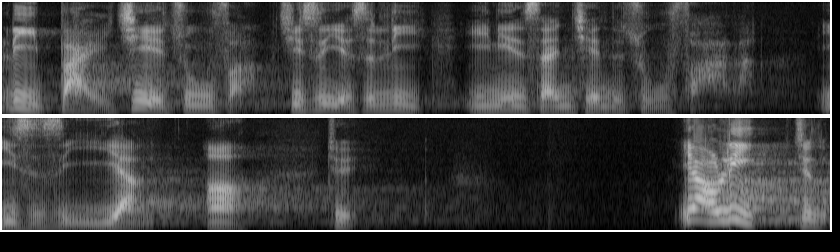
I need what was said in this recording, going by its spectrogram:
立百界诸法，其实也是立一念三千的诸法了，意思是一样啊。就要立，就是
